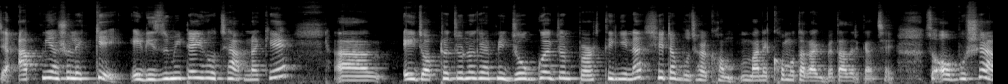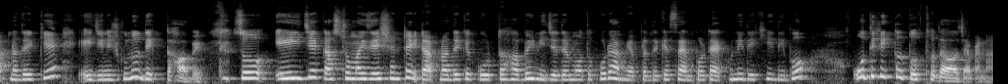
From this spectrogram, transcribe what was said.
যে আপনি আসলে কে। এই রিজিউমিটাই হচ্ছে আপনাকে এই জবটার জন্য কি আপনি যোগ্য একজন প্রার্থী কিনা সেটা বোঝার ক্ষম মানে ক্ষমতা রাখবে তাদের কাছে। সো অবশ্যই আপনাদেরকে এই জিনিসগুলো দেখতে হবে। সো এই যে কাস্টমাইজেশনটা এটা আপনাদেরকে করতে হবে। নিজেদের মতো করে আমি আপনাদেরকে স্যাম্পলটা এখনই দেখিয়ে দিব। অতিরিক্ত তথ্য দেওয়া যাবে না।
